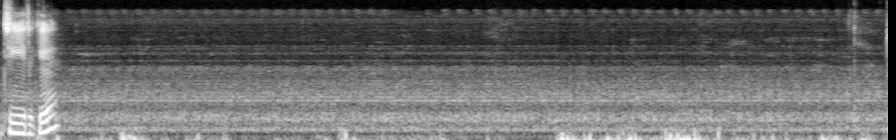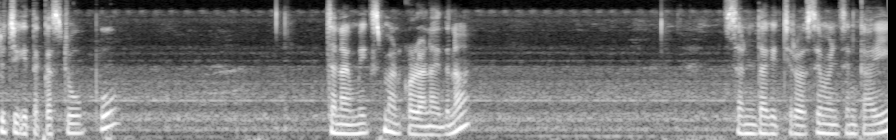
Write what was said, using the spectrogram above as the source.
ಜೀರಿಗೆ. ರುಚಿಗೆ ತಕ್ಕಷ್ಟು ಉಪ್ಪು. ಚೆನ್ನಾಗಿ ಮಿಕ್ಸ್ ಮಾಡ್ಕೊಳ್ಳೋಣ ಇದನ್ನು. ಸಣ್ಣದಾಗಿ ಹೆಚ್ಚಿರೋ ಹಸಿಮೆಣಸಿನ್ಕಾಯಿ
